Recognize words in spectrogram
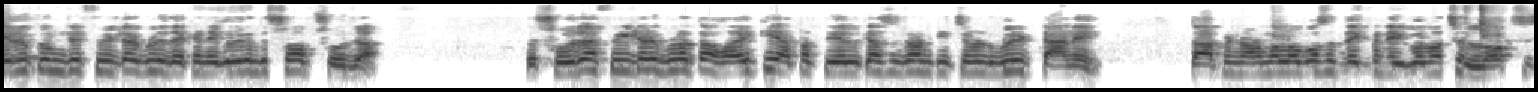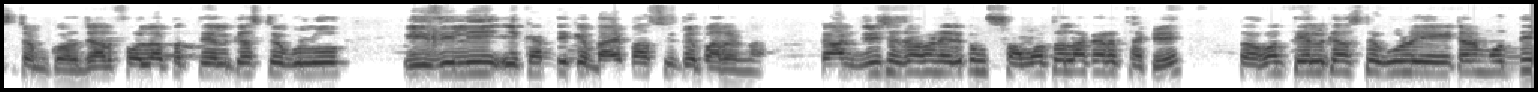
এরকম যে ফিল্টারগুলো দেখেন এগুলো কিন্তু সব সোজা। তো সোজা ফিল্টার গুলোতে হয় কি আপনার তেল কাছে যখন কিচেন গুলি টানে তো আপনি নর্মাল অবস্থা দেখবেন, এগুলো হচ্ছে লক সিস্টেম করা, যার ফলে আপনার তেল কাজটা গুলো ইজিলি এখান থেকে বাইপাস হতে পারে না। কারণ জিনিসটা যখন এরকম সমতল আকারে থাকে, তখন তেল কাজটা গুলো এটার মধ্যে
